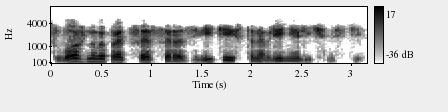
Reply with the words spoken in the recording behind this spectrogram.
сложного процесса развития и становления личности.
